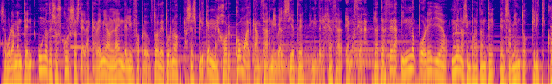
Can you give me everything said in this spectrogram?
Seguramente en uno de esos cursos de la Academia Online del Infoproductor de turno nos expliquen mejor cómo alcanzar nivel 7 en inteligencia emocional. La tercera, y no por ello menos importante, pensamiento crítico.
